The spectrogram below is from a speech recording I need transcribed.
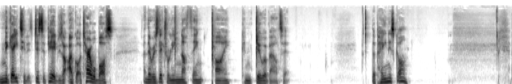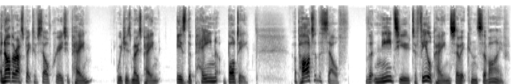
negated, it's disappeared because I've got a terrible boss and there is literally nothing I can do about it. The pain is gone. Another aspect of self created pain, which is most pain, is the pain body, a part of the self that needs you to feel pain so it can survive.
